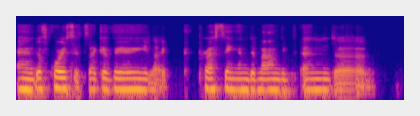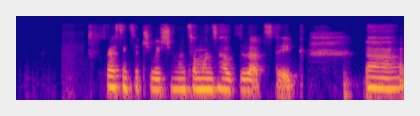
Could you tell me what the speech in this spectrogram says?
And of course, it's like a very like pressing and demanding and uh, pressing situation when someone's health is at stake. Uh,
